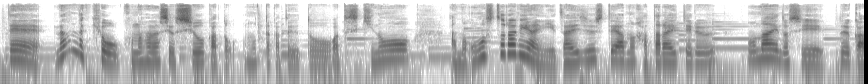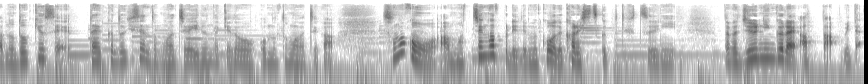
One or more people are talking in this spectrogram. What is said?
でなんで今日この話をしようかと思ったかというと私昨日あのオーストラリアに在住してあの働いてる同い年というかあの同級生大学同級生の友達がいるんだけど女友達が。その子もあマッチングアプリで向こうで彼氏作ってて普通に。なんか10人ぐらいあったみたい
